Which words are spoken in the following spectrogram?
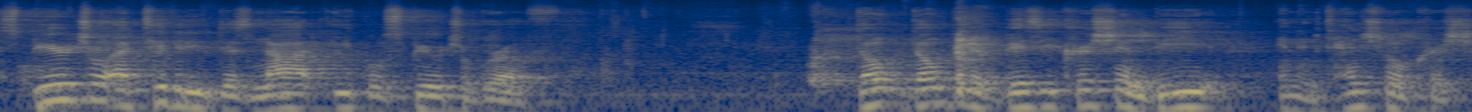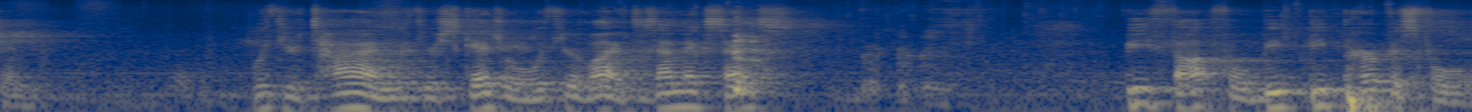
Spiritual activity does not equal spiritual growth. Don't, don't be a busy Christian, be an intentional Christian with your time, with your schedule, with your life. Does that make sense? Be thoughtful, be, be purposeful.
